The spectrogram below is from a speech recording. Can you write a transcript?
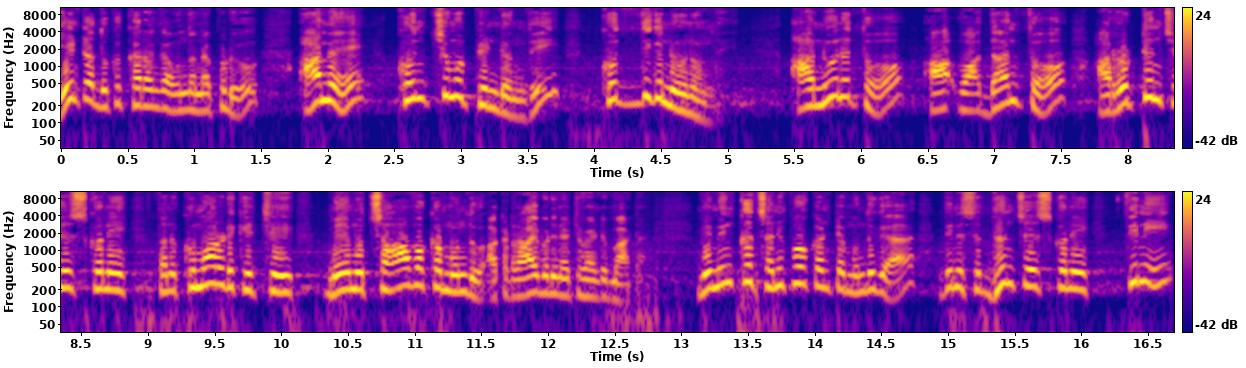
ఏంటో దుఃఖకరంగా ఉందన్నప్పుడు ఆమె కొంచెము పిండి ఉంది కొద్దిగా నూనె ఉంది. ఆ నూనెతో ఆ వా- దాంతో ఆ రొట్టెను చేసుకొని తన కుమారుడికి ఇచ్చి మేము చావక ముందు అక్కడ రాయబడినటువంటి మాట. మేము ఇంకా చనిపోకంటే ముందుగా దీన్ని సిద్ధం చేసుకొని తిని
